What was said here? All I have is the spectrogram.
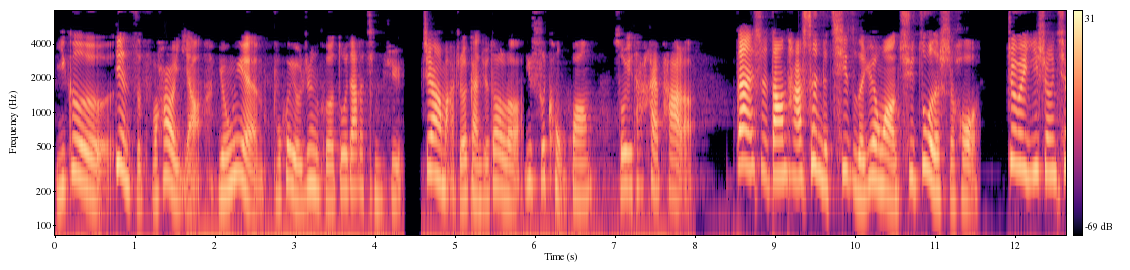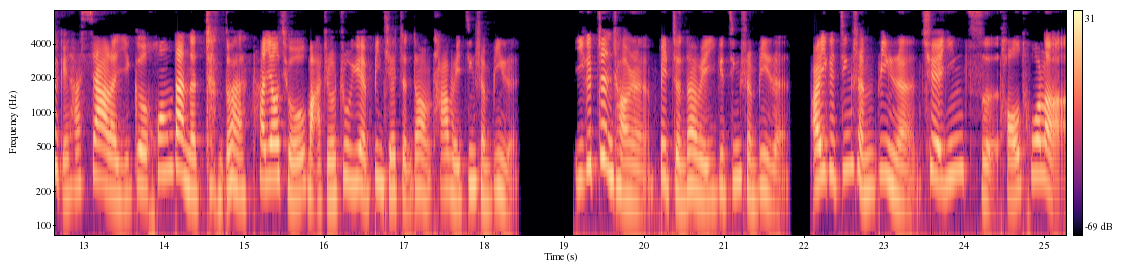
一个电子符号一样，永远不会有任何多加的情绪。这让马哲感觉到了一丝恐慌，所以他害怕了。但是当他顺着妻子的愿望去做的时候，这位医生却给他下了一个荒诞的诊断，他要求马哲住院，并且诊断他为精神病人。一个正常人被诊断为一个精神病人，而一个精神病人却因此逃脱了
